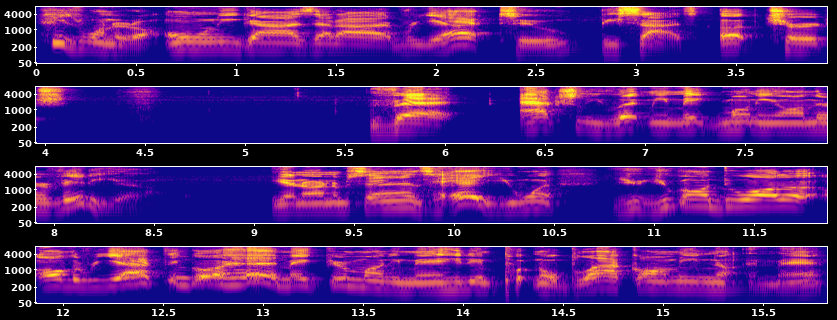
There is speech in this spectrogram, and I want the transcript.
He's one of the only guys that I react to, besides Upchurch, that actually let me make money on their video. You know what I'm saying? hey, you want you you gonna do all the all the reacting? Go ahead, make your money, man. He didn't put no block on me, nothing, man.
